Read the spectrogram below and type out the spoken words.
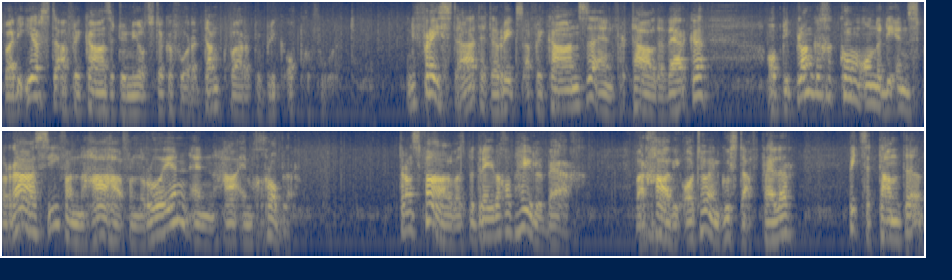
wat die eerste Afrikaanse toneelstukke voor 'n dankbare publiek opgevoer het. In die Vrystaat het 'n reeks Afrikaanse en vertaalde werke op die planke gekom onder die inspirasie van H.H. van Rooyen en H.M. Grobler. Transvaal was bedrywig op Heidelberg, waar Gawie Otto en Gustav Preller, Piet se tante,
